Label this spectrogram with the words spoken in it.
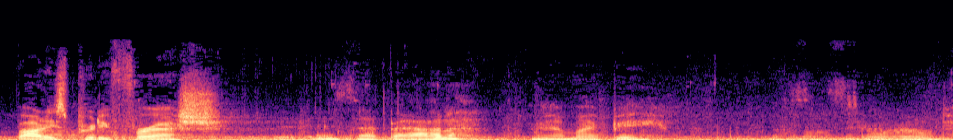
Body's pretty fresh. Is that bad? Yeah, it might be. Let's not stick around.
